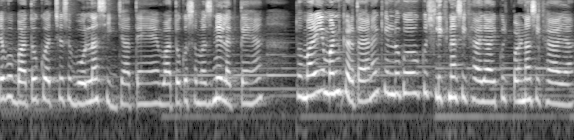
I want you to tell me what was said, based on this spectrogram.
जब वो बातों को अच्छे से बोलना सीख जाते हैं, बातों को समझने लगते हैं तो हमारा ये मन करता है ना कि इन लोगों को कुछ लिखना सिखाया जाए, कुछ पढ़ना सिखाया जाए।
